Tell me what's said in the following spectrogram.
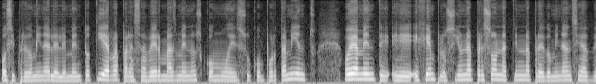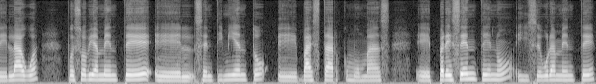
o si predomina el elemento tierra para saber más o menos cómo es su comportamiento. Obviamente, eh, ejemplo, si una persona tiene una predominancia del agua, pues obviamente el sentimiento eh, va a estar como más eh, presente, ¿no? Y seguramente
